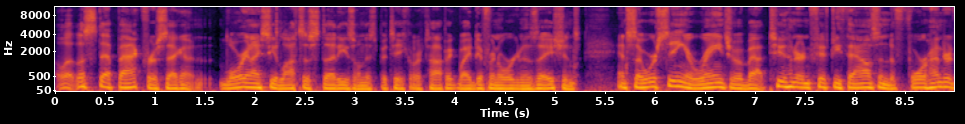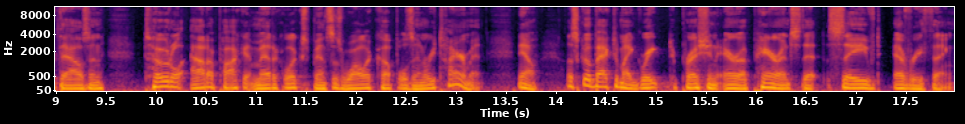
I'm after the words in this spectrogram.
let's step back for a second. Lori and I see lots of studies on this particular topic by different organizations, and so we're seeing a range of about 250,000 to 400,000 total out-of-pocket medical expenses while a couple's in retirement. Now, let's go back to my Great Depression era parents that saved everything.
